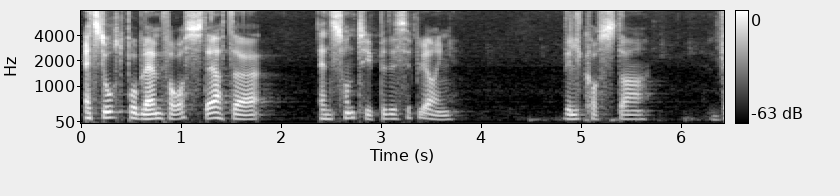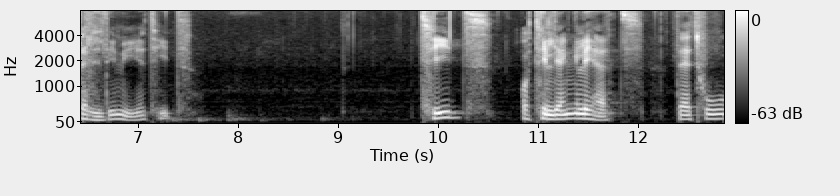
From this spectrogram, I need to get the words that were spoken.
Et stort problem for oss er at eh, en sånn type disiplgjøring vil koste veldig mye tid. Tid og tilgjengelighet det er to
